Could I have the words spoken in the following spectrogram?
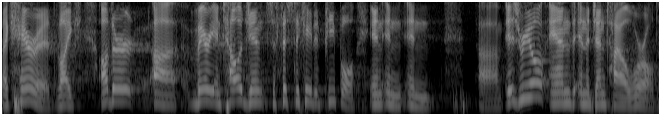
Like Herod, like other uh, very intelligent, sophisticated people in, in, in uh, Israel and in the Gentile world.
